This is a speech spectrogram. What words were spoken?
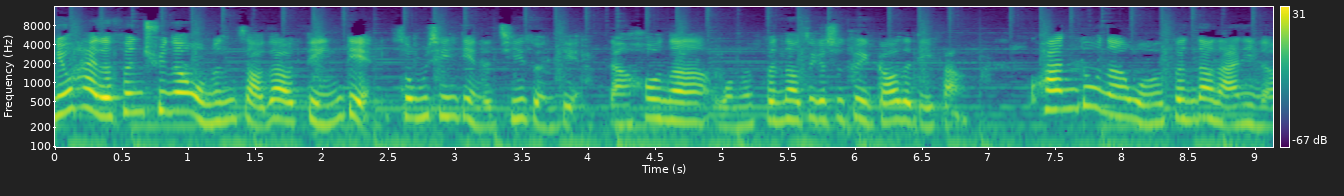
刘海的分区呢，我们找到顶点、中心点的基准点，然后呢，我们分到这个是最高的地方，宽度呢，我们分到哪里呢？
